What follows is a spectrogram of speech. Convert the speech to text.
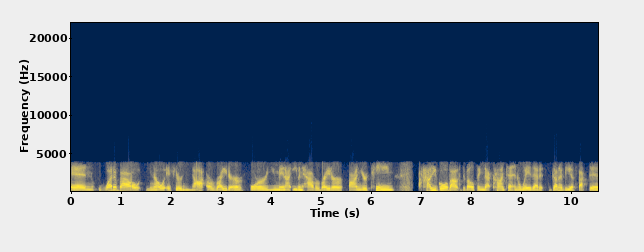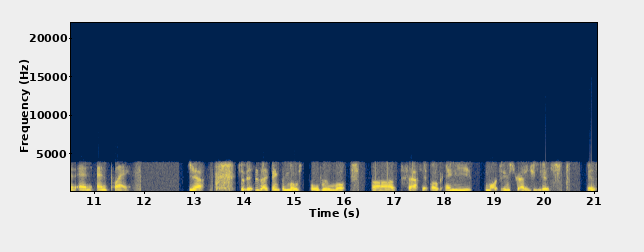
And what about, you know, if you're not a writer or you may not even have a writer on your team, how do you go about developing that content in a way that it's going to be effective and, and play? Yeah. So this is, I think, the most overlooked uh, facet of any marketing strategy. It's it's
